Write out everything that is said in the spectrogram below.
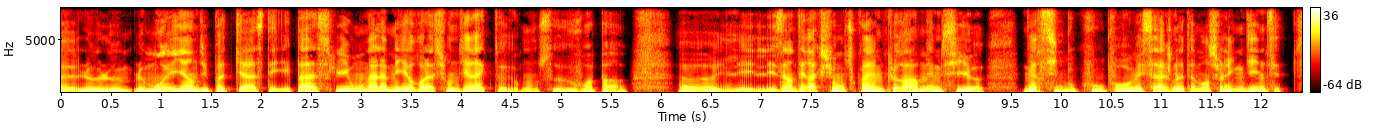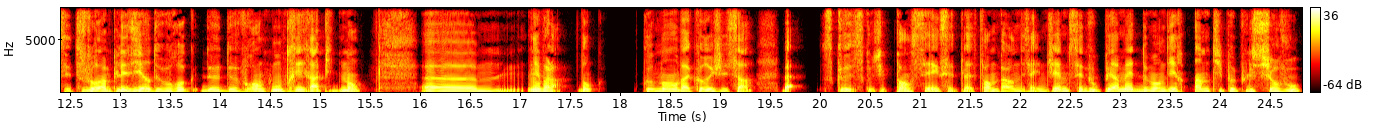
euh, le, le, le, moyen du podcast et pas celui où on a la meilleure relation directe. Euh, on se voit pas. Euh, les, les, interactions sont quand même plus rares, même si merci beaucoup pour vos messages, notamment sur LinkedIn. C'est toujours un plaisir de vous, de, de vous rencontrer rapidement. Et voilà. Donc, comment on va corriger ça? Bah, ce que, j'ai pensé avec cette plateforme Parlant Design Gem, c'est de vous permettre de m'en dire un petit peu plus sur vous.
